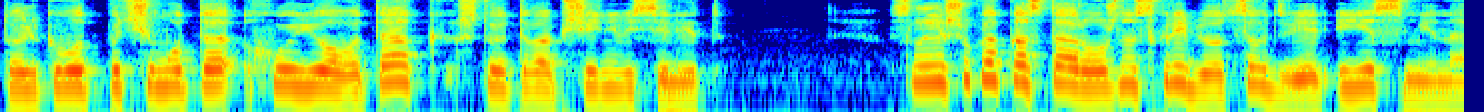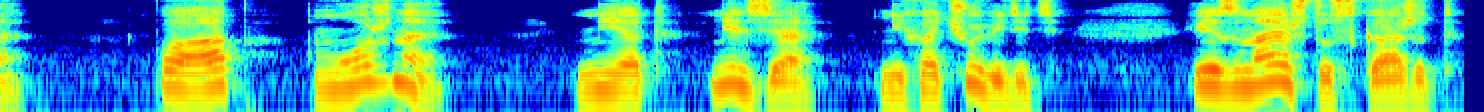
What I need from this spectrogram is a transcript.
Только вот почему-то хуево так, что это вообще не веселит. Слышу, как осторожно скребется в дверь и Ясмина. «Пап, можно?» «Нет, нельзя. Не хочу видеть и знаю, что скажет.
